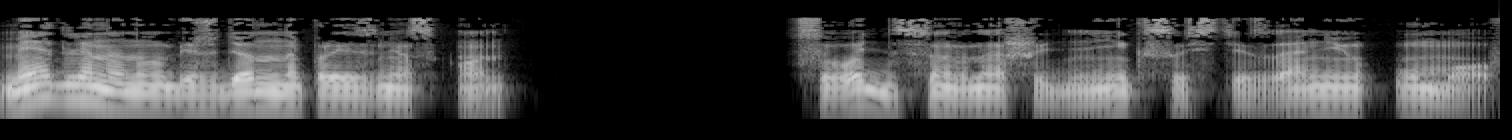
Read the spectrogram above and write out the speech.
Медленно, но убежденно произнес он. Сводится в наши дни к состязанию умов.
